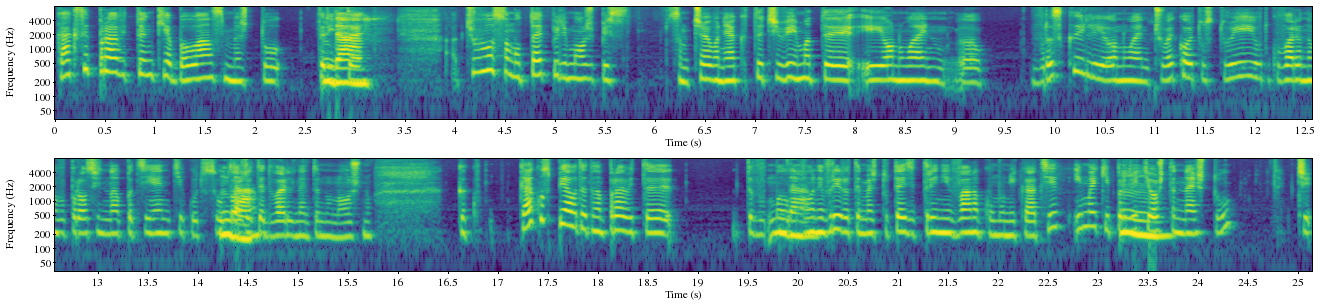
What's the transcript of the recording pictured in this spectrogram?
Как се прави тънкия баланс между трите? Да. Чувала съм от теб или може би съм чела някъде, че вие имате и онлайн а, връзка или онлайн човек, който стои и отговаря на въпроси на пациенти, които се обаждат да. едва ли не денонощно. Как, как успявате да направите да, да маневрирате между тези три нива на комуникация, имайки предвид mm. още нещо, че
